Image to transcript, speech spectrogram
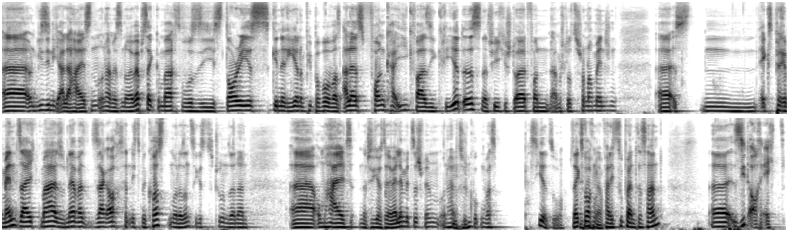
äh, und wie sie nicht alle heißen und haben jetzt eine neue Website gemacht, wo sie Stories generieren und pipapo, was alles von KI quasi kreiert ist, natürlich gesteuert von am Schluss schon noch Menschen. Äh, ist ein Experiment, sag ich mal, also ne, was sagen auch, es hat nichts mit Kosten oder sonstiges zu tun, sondern äh, um halt natürlich auf der Welle mitzuschwimmen und halt zu gucken, was passiert so. Sechs Wochen lang, fand ich super interessant. Äh, sieht auch echt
